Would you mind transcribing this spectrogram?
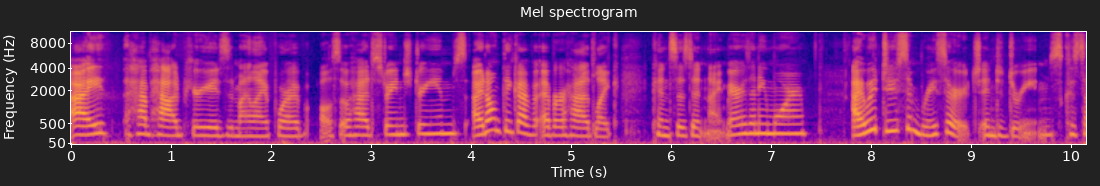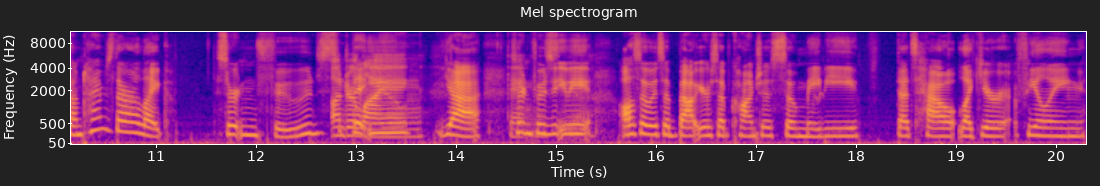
I have had periods in my life where I've also had strange dreams. I don't think I've ever had like consistent nightmares anymore. I would do some research into dreams cuz sometimes there are like certain foods that you- Underlying yeah, certain foods that you yeah. eat. Also, it's about your subconscious, so maybe that's how like you're feeling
